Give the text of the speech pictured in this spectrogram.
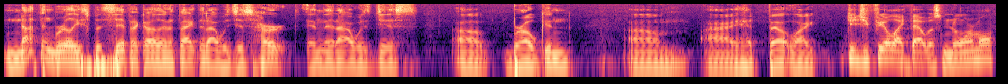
nothing really specific other than the fact that I was just hurt and that I was just uh, broken. Um, I had felt like did you feel like that was normal,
